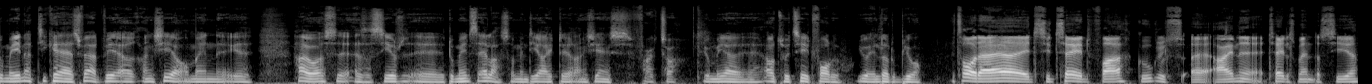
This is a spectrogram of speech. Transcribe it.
domæner, de kan have svært ved at rangere, og man øh, har jo også øh, altså SEO øh, domæns alder som en direkte rangeringsfaktor. Jo mere øh, autoritet får du, jo ældre du bliver. Jeg tror, der er et citat fra Googles øh, egne talsmand, der siger,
